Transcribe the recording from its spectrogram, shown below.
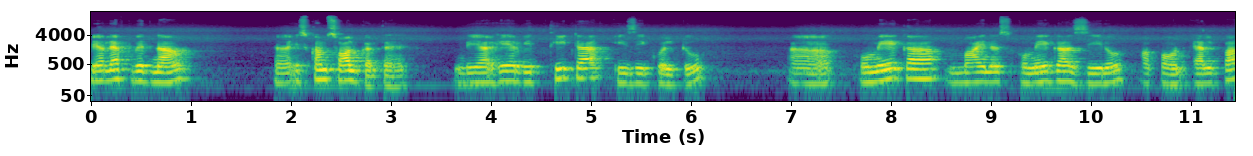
we are left with now इसको हम सॉल्व करते हैं. We are here with theta is equal to omega minus omega zero upon alpha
